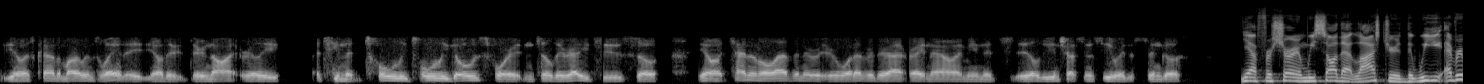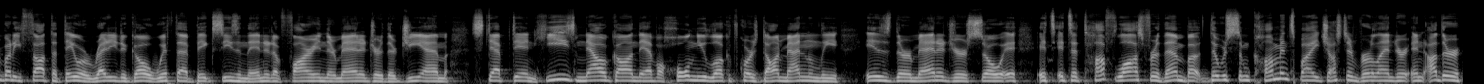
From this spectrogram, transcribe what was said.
you know, is kind of the Marlins way. They, you know, they're, they're not really a team that totally, totally goes for it until they're ready to. So, you know, at 10 and 11 or, or whatever they're at right now, I mean, it's, it'll be interesting to see where this thing goes. Yeah, for sure. And we saw that last year that we everybody thought that they were ready to go with that big season. They ended up firing their manager, their GM stepped in. He's now gone. They have a whole new look. Of course, Don Mattingly is their manager, so it, it's it's a tough loss for them. But there was some comments by Justin Verlander and other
